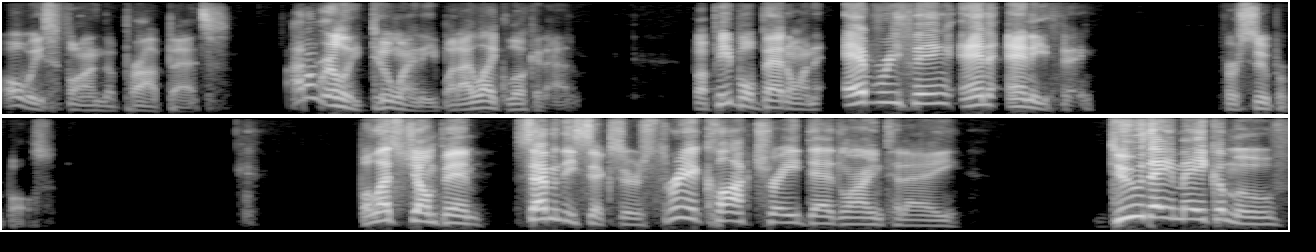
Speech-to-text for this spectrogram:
Always fun, the prop bets. I don't really do any, but I like looking at them. But people bet on everything and anything for Super Bowls. But let's jump in. 76ers, three o'clock trade deadline today. Do they make a move?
